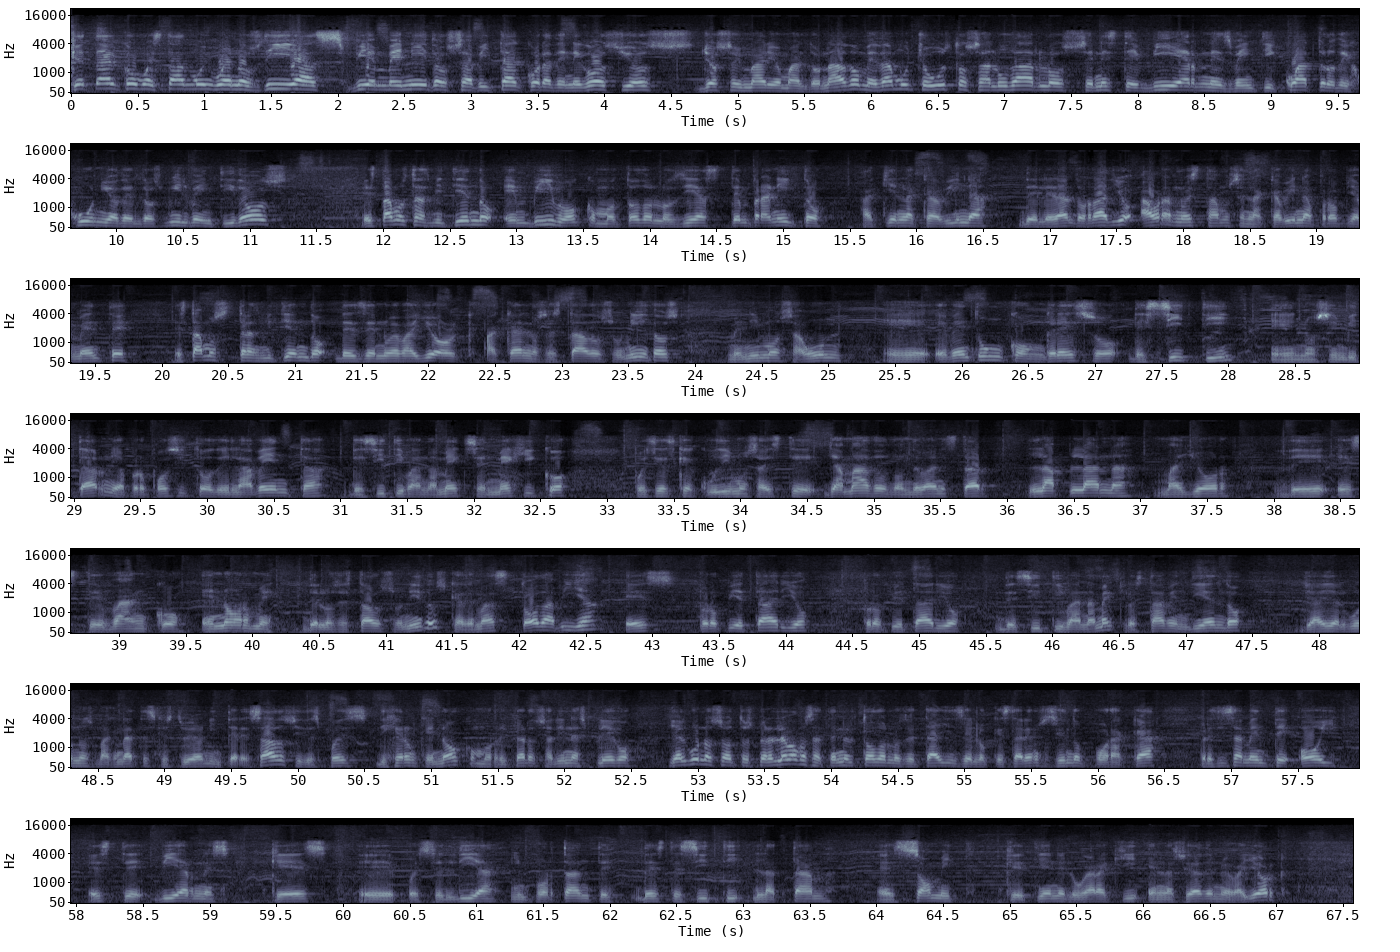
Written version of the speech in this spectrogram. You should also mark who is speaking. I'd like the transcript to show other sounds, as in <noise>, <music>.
Speaker 1: ¿Qué tal? ¿Cómo están? Muy buenos días. Bienvenidos a Bitácora de Negocios. Yo soy Mario Maldonado. Me da mucho gusto saludarlos en este viernes 24 de junio del 2022. Estamos transmitiendo en vivo, como todos los días, tempranito, aquí en la cabina del Heraldo Radio. Ahora no estamos en la cabina propiamente. Estamos transmitiendo desde Nueva York, acá en los Estados Unidos. Venimos a un eh, evento, un congreso de City. Eh, nos invitaron y a propósito de la venta de City Banamex en México, pues es que acudimos a este llamado donde van a estar la plana mayor de este banco enorme de los Estados Unidos, que además todavía es propietario, propietario de City Banamex, lo está vendiendo ya hay algunos magnates que estuvieron interesados y después dijeron que no, como Ricardo Salinas Pliego y algunos otros, pero le vamos a tener todos los detalles de lo que estaremos haciendo por acá, precisamente hoy, este viernes, que es eh, pues el día importante de este City Latam eh, Summit que tiene lugar aquí en la ciudad de Nueva York.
